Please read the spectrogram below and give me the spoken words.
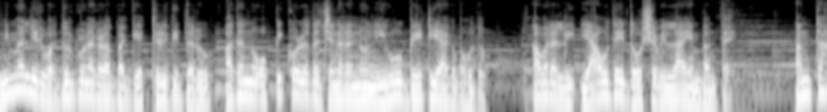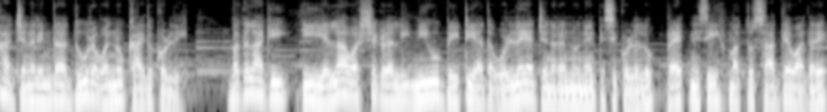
ನಿಮ್ಮಲ್ಲಿರುವ ದುರ್ಗುಣಗಳ ಬಗ್ಗೆ ತಿಳಿದಿದ್ದರೂ ಅದನ್ನು ಒಪ್ಪಿಕೊಳ್ಳದ ಜನರನ್ನು ನೀವು ಭೇಟಿಯಾಗಬಹುದು. ಅವರಲ್ಲಿ ಯಾವುದೇ ದೋಷವಿಲ್ಲ ಎಂಬಂತೆ. ಅಂತಹ ಜನರಿಂದ ದೂರವನ್ನು ಕಾಯ್ದುಕೊಳ್ಳಿ. ಬದಲಾಗಿ ಈ ಎಲ್ಲಾ ವರ್ಷಗಳಲ್ಲಿ ನೀವು ಭೇಟಿಯಾದ ಒಳ್ಳೆಯ ಜನರನ್ನು ನೆನಪಿಸಿಕೊಳ್ಳಲು ಪ್ರಯತ್ನಿಸಿ ಮತ್ತು ಸಾಧ್ಯವಾದರೆ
